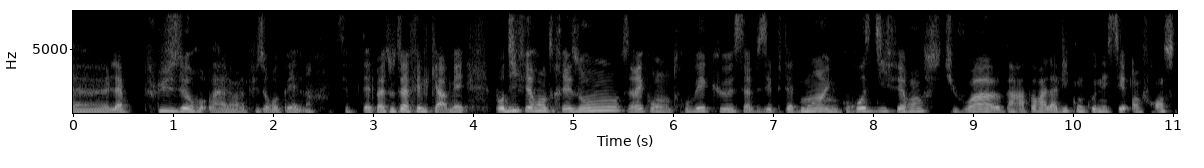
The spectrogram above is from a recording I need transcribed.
euh, la plus alors la plus européenne, c'est peut-être pas tout à fait le cas, mais pour différentes raisons, c'est vrai qu'on trouvait que ça faisait peut-être moins une grosse différence, tu vois, euh, par rapport à la vie qu'on connaissait en France.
